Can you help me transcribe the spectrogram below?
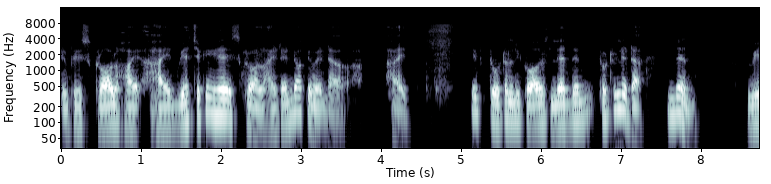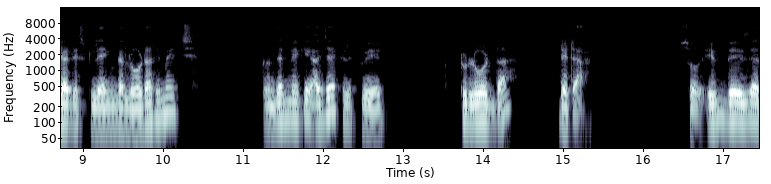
if we scroll height we are checking here scroll height and document uh, height. If total records less than total data then we are displaying the loader image and then making ajax request to load the data so if there is a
